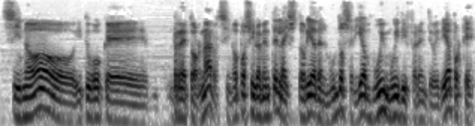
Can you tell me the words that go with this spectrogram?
sino, y tuvo que retornar, si no posiblemente la historia del mundo sería muy, muy diferente hoy día, porque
